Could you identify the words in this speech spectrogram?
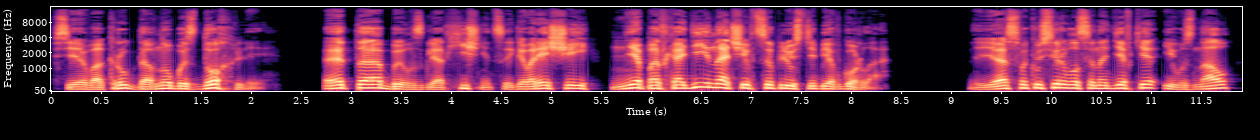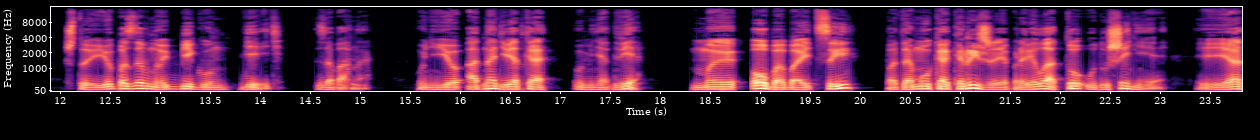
все вокруг давно бы сдохли. Это был взгляд хищницы, говорящей «Не подходи, иначе вцеплюсь тебе в горло». Я сфокусировался на девке и узнал, что ее позывной «Бегун-9». Забавно. У нее одна девятка, у меня две. Мы оба бойцы, потому как рыжая провела то удушение. Я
